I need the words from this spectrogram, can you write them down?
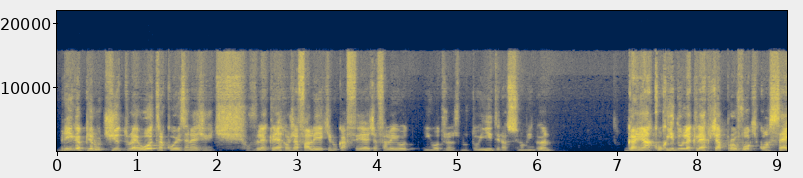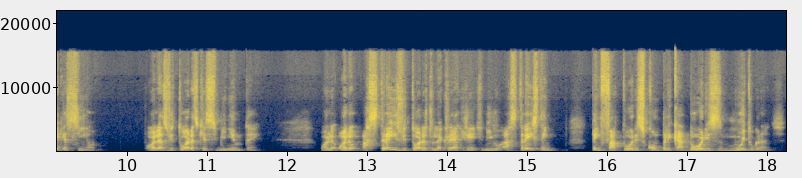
briga pelo título é outra coisa, né, gente? O Leclerc eu já falei aqui no café, já falei em outros no Twitter, se não me engano ganhar a corrida, o Leclerc já provou que consegue assim. Ó. Olha as vitórias que esse menino tem. Olha, olha as três vitórias do Leclerc, gente. Nenhum, as três têm, têm fatores complicadores muito grandes,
